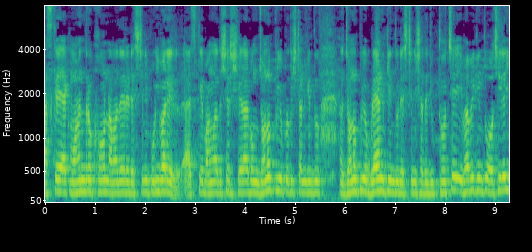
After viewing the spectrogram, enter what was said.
আজকে এক মহেন্দ্র খন আমাদের ডেস্টিনি পরিবারের, আজকে বাংলাদেশের সেরা এবং জনপ্রিয় প্রতিষ্ঠান কিন্তু, জনপ্রিয় ব্র্যান্ড কিন্তু ডেস্টিনির সাথে যুক্ত হচ্ছে। এভাবে কিন্তু অচিরেই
